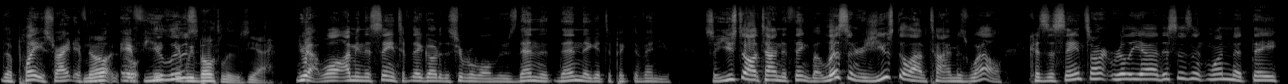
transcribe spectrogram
the place, right? If No, if you if, lose, if we both lose, yeah. yeah. Well, I mean, the Saints, if they go to the Super Bowl and lose, then the, then they get to pick the venue. So you still have time to think, but listeners, you still have time as well because the Saints aren't really. Uh, this isn't one that they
